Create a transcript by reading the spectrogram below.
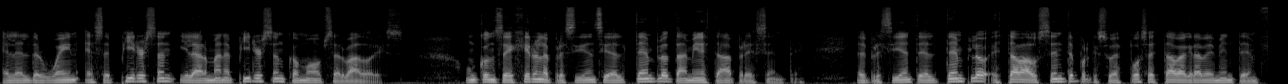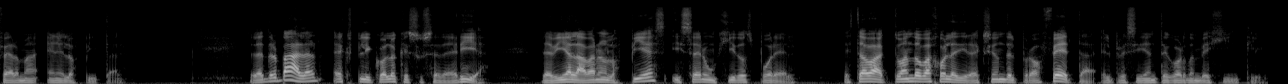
el elder Wayne S. Peterson y la hermana Peterson como observadores. Un consejero en la presidencia del templo también estaba presente. El presidente del templo estaba ausente porque su esposa estaba gravemente enferma en el hospital. Elder Ballard explicó lo que sucedería. Debía lavarnos los pies y ser ungidos por él. Estaba actuando bajo la dirección del profeta, el presidente Gordon B. Hinckley.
